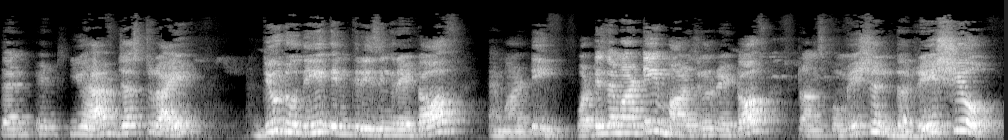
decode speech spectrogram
then it, you have just to write due to the increasing rate of MRT. What is MRT? Marginal rate of transformation. The ratio,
